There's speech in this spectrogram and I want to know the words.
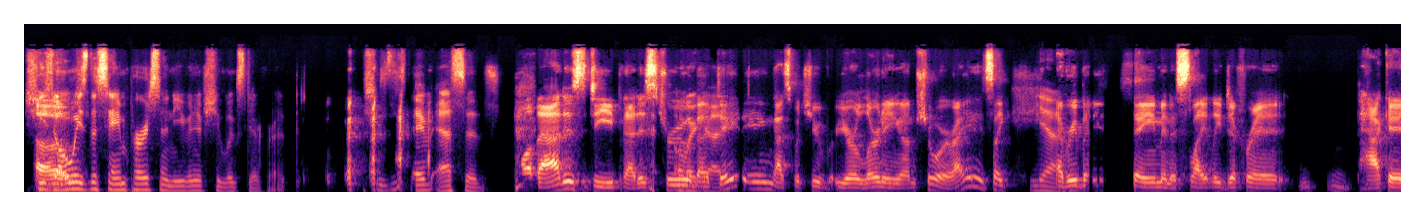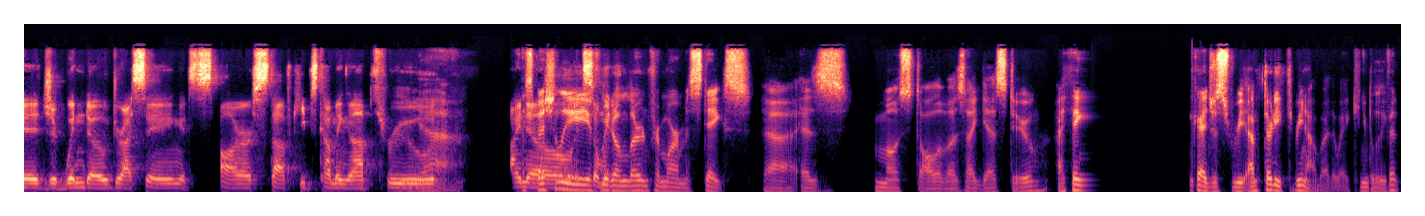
She's um, always the same person, even if she looks different. She's the same essence. Well, that is deep. That is oh true oh about God. dating. That's what you you're learning, I'm sure, right? It's like yeah, everybody's the same in a slightly different package, window dressing. It's our stuff keeps coming up through. Yeah. I know. Especially if so we much- don't learn from our mistakes, uh, as most all of us, I guess, do. I think I just re- I'm 33 now, by the way. Can you believe it?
